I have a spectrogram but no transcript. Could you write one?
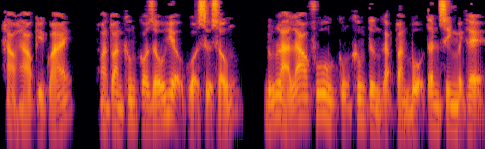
hào hào kỳ quái, hoàn toàn không có dấu hiệu của sự sống, đúng là lao phu cũng không từng gặp toàn bộ tân sinh mệnh thể.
